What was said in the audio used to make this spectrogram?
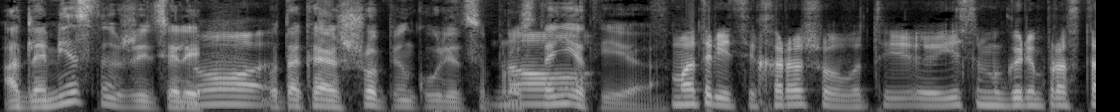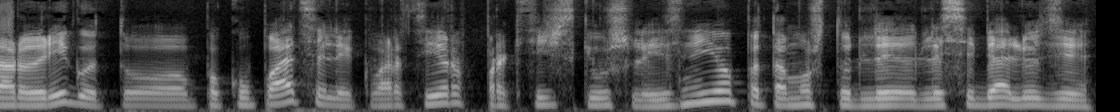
А для местных жителей Но... вот такая шопинг улица просто Но... нет ее. Смотрите, хорошо, вот э, если мы говорим про Старую Ригу, то покупатели квартир практически ушли из нее, потому что для, для себя люди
